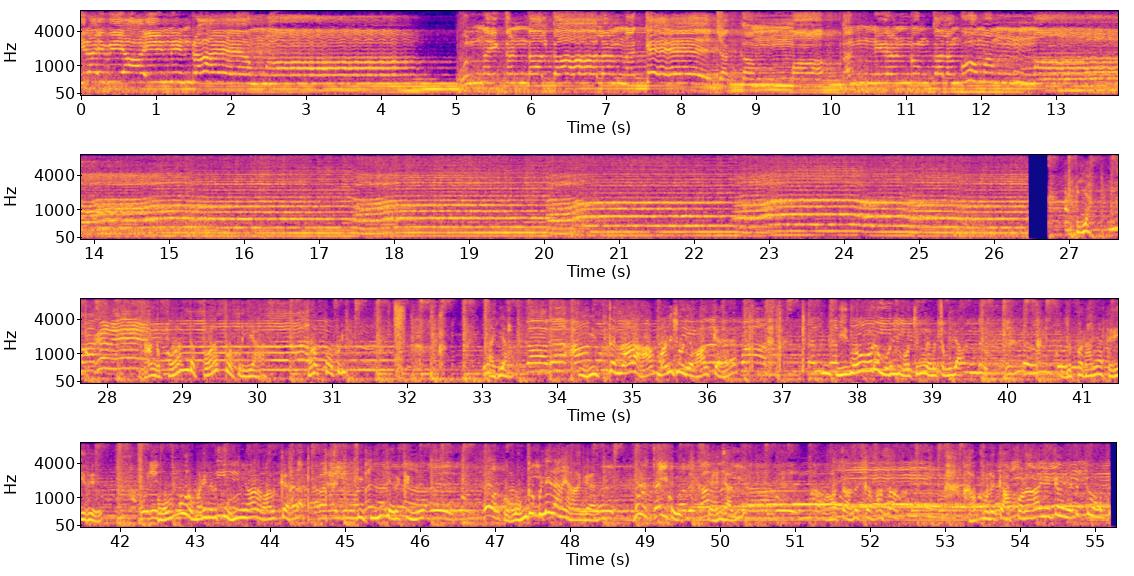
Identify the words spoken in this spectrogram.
இறைவியாய் நின்றாயே அம்மா. உன்னை கண்டால் காலனுக்கே ஜக்கம்மா. கண்ணிரண்டும் கலங்கும் அம்மா. ஐயா. மகனே நாங்க பிறந்த பிறப்பு அப்படியா? பிறப்பு அப்படி. ஐயா இத்தனை நாளா மனுஷனுடைய வாழ்க்கை இதோட முடிஞ்சு போச்சுன்னு நினைச்சோம்யா இப்பதாயா தெரியுது? ஒவ்வொரு மனிதனுக்கும் உண்மையான வாழ்க்கை இங்க இருக்குன்னு. உங்க பிள்ளை தானே நாங்க அப்பனுக்கு அப்பனா எங்களை எடுத்து வளர்த்து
